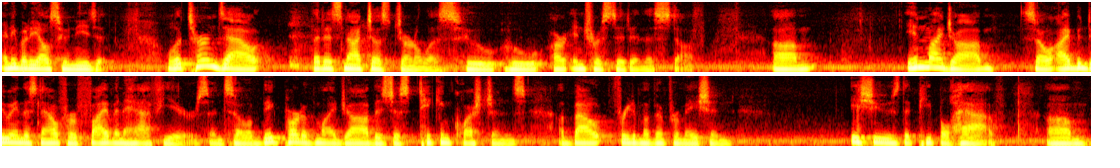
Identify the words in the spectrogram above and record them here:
anybody else who needs it. Well, it turns out that it's not just journalists who who are interested in this stuff. Um, in my job, so I've been doing this now for five and a half years, and so a big part of my job is just taking questions about freedom of information issues that people have. Um,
